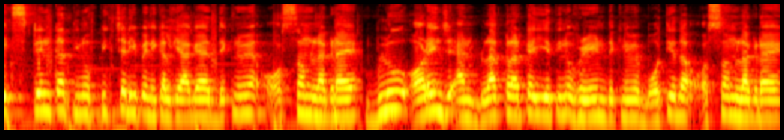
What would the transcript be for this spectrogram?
X10 का तीनों पिक्चर ये पे निकल के आ गया है। देखने में औसम लग रहा है। Blue orange and black colour का ये तीनों वेरिएंट देखने में बहुत ही ज़्यादा औसम लग रहा है।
